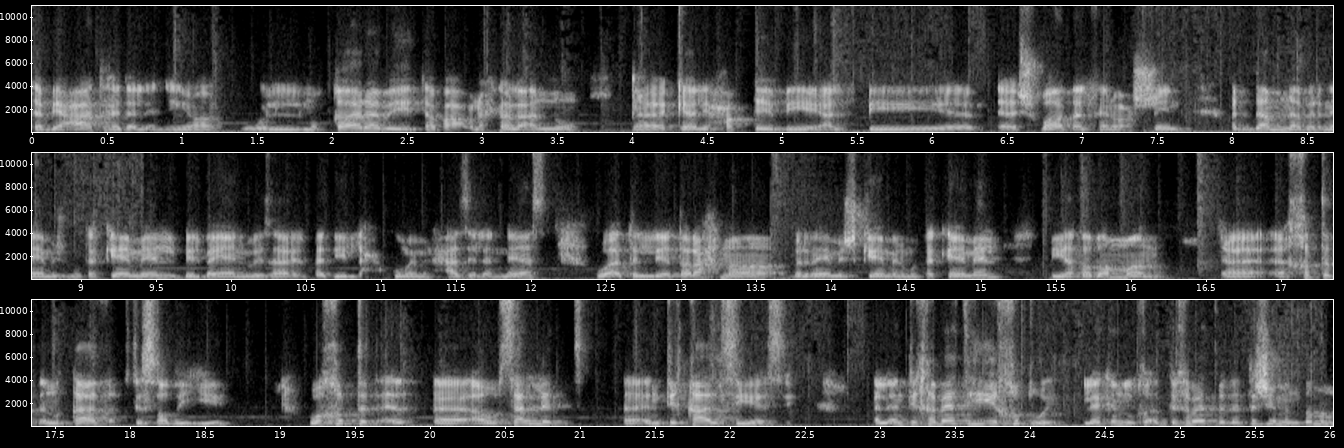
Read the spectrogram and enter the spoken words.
تبعات هذا الانهيار والمقاربة تبع ونحن لأنه كالي حقي بشباط 2020 قدمنا برنامج متكامل بالبيان الوزاري البديل لحكومة منحازه للناس. وقت اللي طرحنا برنامج كامل متكامل يتضمن خطة إنقاذ اقتصادية وخطة أو سلة انتقال سياسي. الانتخابات هي خطوة لكن الانتخابات بدها تجي من ضمن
